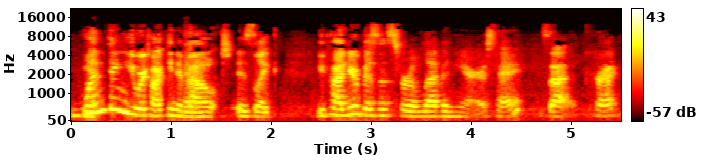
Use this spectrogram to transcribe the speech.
one thing you were talking about is like you've had your business for 11 years, hey? Is that correct?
